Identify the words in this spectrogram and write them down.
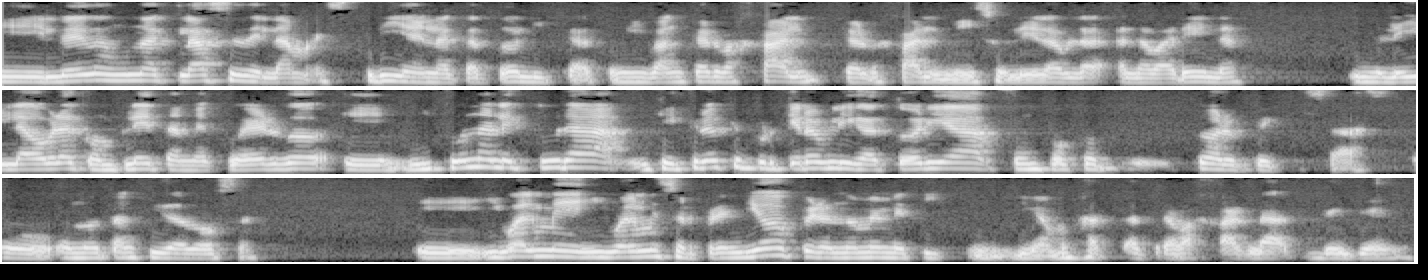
luego en una clase de la maestría en la católica con Iván Carvajal, Carvajal me hizo leer a la, Varela y me leí la obra completa, me acuerdo, eh, y fue una lectura que creo que porque era obligatoria fue un poco torpe quizás, o no tan cuidadosa. Eh, igual, me, igual me sorprendió, pero no me metí, digamos, a, trabajarla de lleno.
